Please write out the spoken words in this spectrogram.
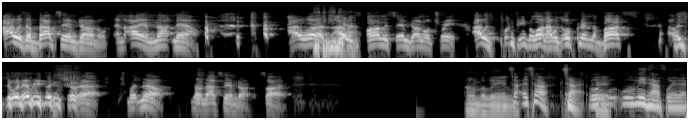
I was about Sam Darnold, and I am not now. I was. I was on the Sam Darnold train. I was putting people on. I was opening the bus. I was doing everything for that. But no, no, not Sam Darnold. Sorry. Yeah, Unbelievable. It's, it's all right. It's all right. We'll, we'll- we'll meet halfway there.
